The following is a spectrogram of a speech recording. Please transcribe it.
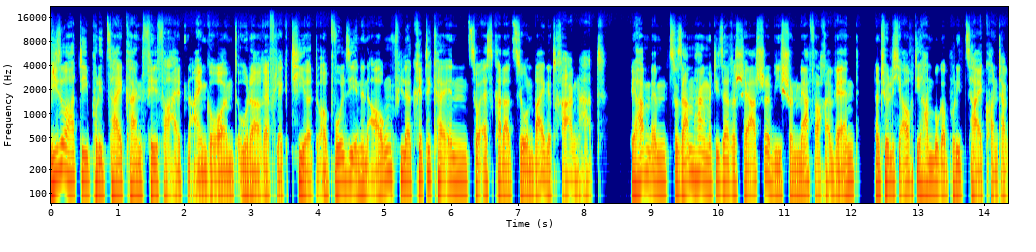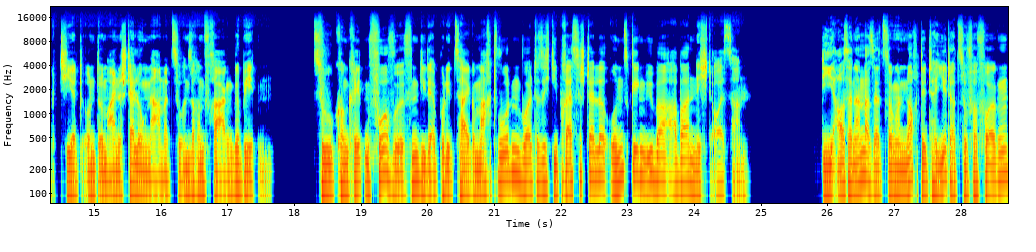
Wieso hat die Polizei kein Fehlverhalten eingeräumt oder reflektiert, obwohl sie in den Augen vieler KritikerInnen zur Eskalation beigetragen hat? Wir haben im Zusammenhang mit dieser Recherche, wie schon mehrfach erwähnt, natürlich auch die Hamburger Polizei kontaktiert und um eine Stellungnahme zu unseren Fragen gebeten. Zu konkreten Vorwürfen, die der Polizei gemacht wurden, wollte sich die Pressestelle uns gegenüber aber nicht äußern. Die Auseinandersetzungen noch detaillierter zu verfolgen,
